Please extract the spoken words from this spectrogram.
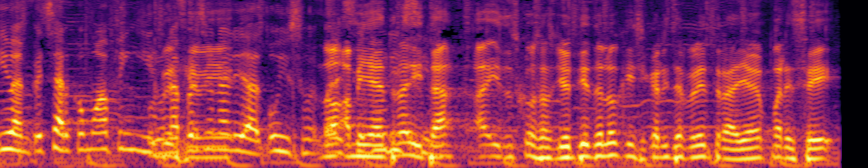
Y va a empezar como a fingir una es personalidad. Uy, eso me No, a mí de entradita hay dos cosas. Yo entiendo lo que dice Carita, pero de entrada ya me parece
